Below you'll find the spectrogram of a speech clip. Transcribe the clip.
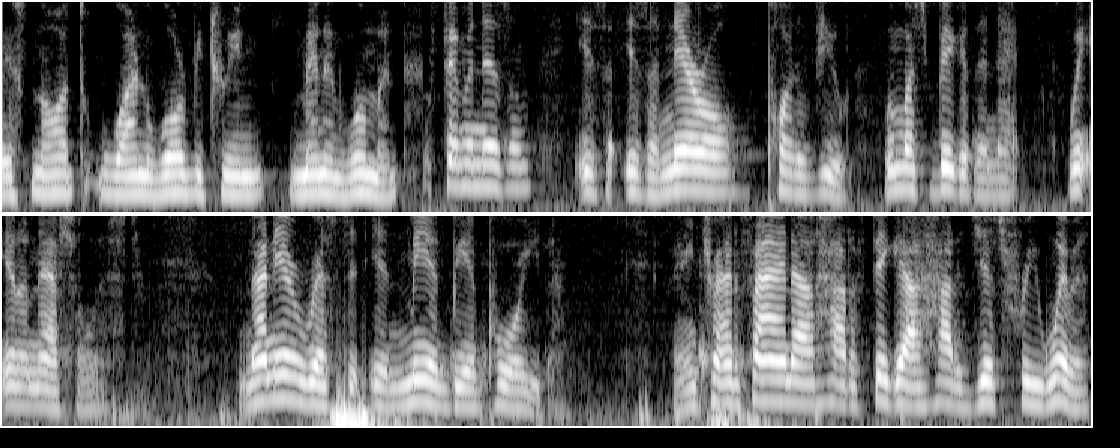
It's not one war between men and women. Feminism is a, is a narrow point of view. We're much bigger than that. We're internationalist. Not interested in men being poor either. We ain't trying to find out how to figure out how to just free women.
